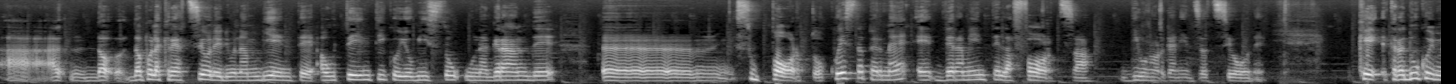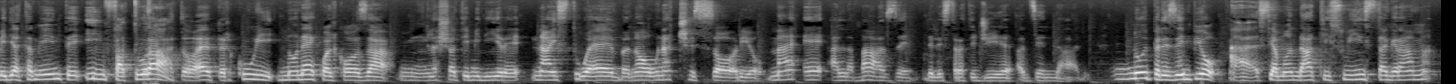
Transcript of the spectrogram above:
uh, do, dopo la creazione di un ambiente autentico io ho visto una grande uh, supporto. Questa per me è veramente la forza di un'organizzazione che traduco immediatamente in fatturato, eh, per cui non è qualcosa, mh, mm, lasciatemi dire, nice to have, no? un accessorio, ma è alla base delle strategie aziendali. Noi per esempio eh, siamo andati su Instagram,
